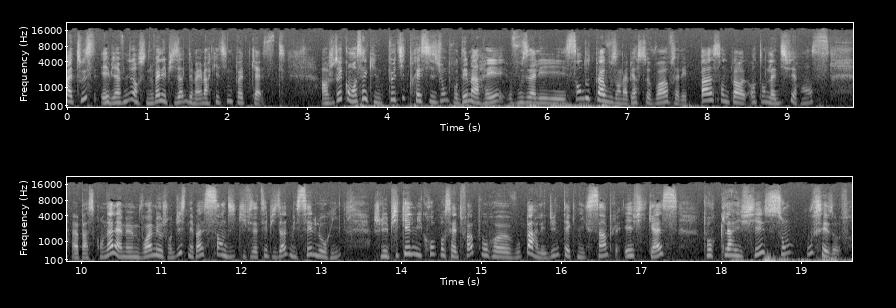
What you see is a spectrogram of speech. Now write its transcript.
à tous et bienvenue dans ce nouvel épisode de My Marketing Podcast. Alors je voudrais commencer avec une petite précision pour démarrer. Vous allez sans doute pas vous en apercevoir, vous n'allez pas sans doute pas entendre la différence euh, parce qu'on a la même voix, mais aujourd'hui ce n'est pas Sandy qui fait cet épisode, mais c'est Laurie. Je lui ai piqué le micro pour cette fois pour euh, vous parler d'une technique simple et efficace pour clarifier son ou ses offres.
